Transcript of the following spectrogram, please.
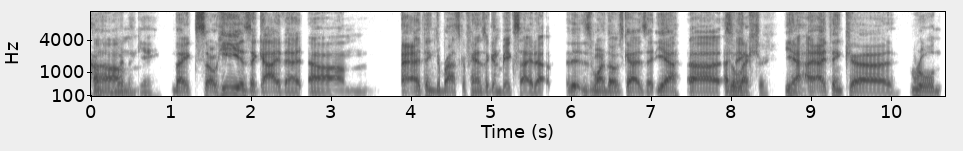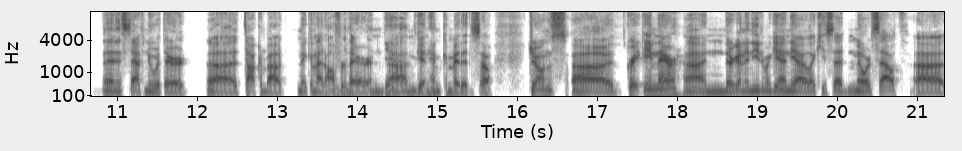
help them win the Um, game. like so he is a guy that um I I think Nebraska fans are going to be excited. Uh, This is one of those guys that yeah, uh, I think, electric. yeah, I, I think uh, Rhule and his staff knew what they're uh, talking about making that offer Mhm. there and Yeah. um, getting him committed. So Jones, uh, great game there, uh, and they're going to need him again. Yeah, like you said, Millard South, uh,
